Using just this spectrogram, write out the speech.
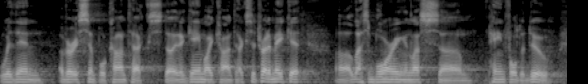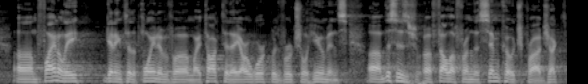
within a very simple context, uh, in a game-like context, to try to make it uh, less boring and less um, painful to do. Um, finally, getting to the point of uh, my talk today, our work with virtual humans. Um, this is a fella from the SimCoach project.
